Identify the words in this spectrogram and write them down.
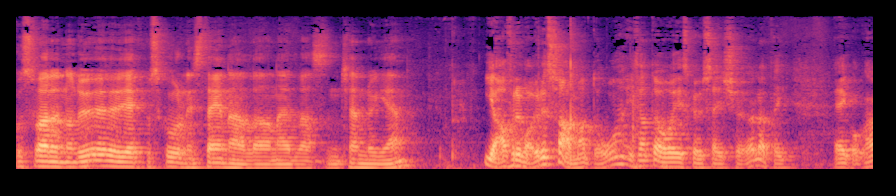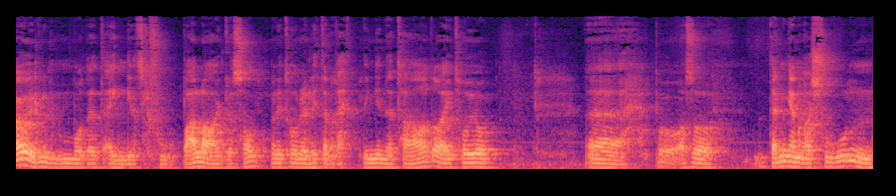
Hvordan var det når du gikk på skolen i steinalderen, Edvardsen? Kjenner du igjen? Ja, for det var jo det samme da. Ikke? Og jeg skal jo si sjøl at jeg òg har jo måte et engelsk fotballag og sånt, men jeg tror det er litt den retningen det tar. da. Jeg tror jo eh, på, Altså, den generasjonen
